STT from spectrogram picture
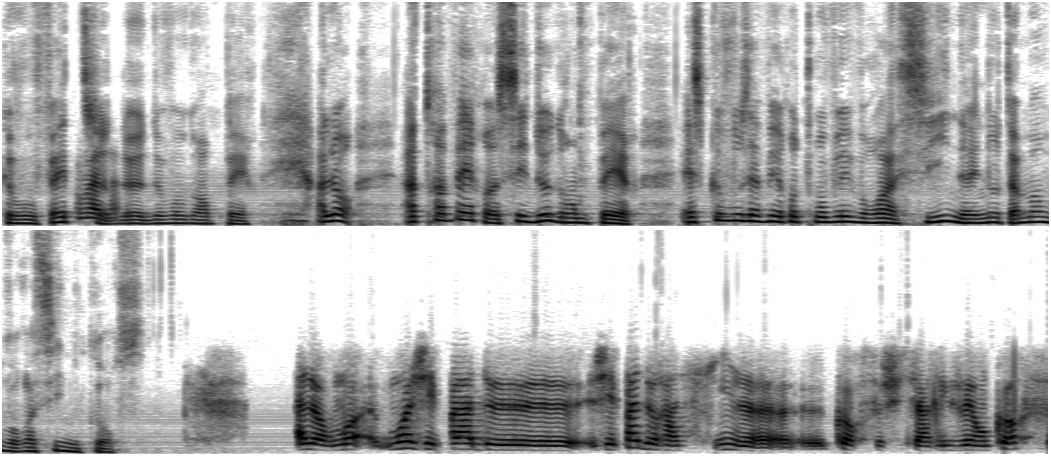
que vous faites Voilà. de, de vos grands-pères. Alors, à travers euh, ces deux grands-pères, est-ce que vous avez retrouvé vos racines, et notamment vos racines corses? Alors moi, moi j'ai pas de, j'ai pas de racines euh, corse. Je suis arrivée en Corse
